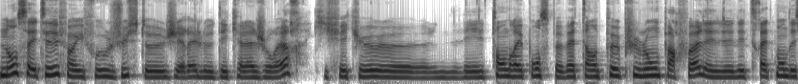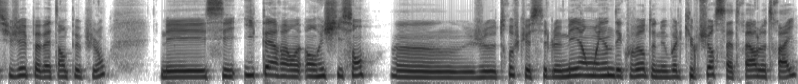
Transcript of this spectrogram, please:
Non, ça a été, enfin, il faut juste euh, gérer le décalage horaire qui fait que euh, les temps de réponse peuvent être un peu plus longs parfois, les, traitements des sujets peuvent être un peu plus longs, mais c'est hyper enrichissant. Euh, je trouve que c'est le meilleur moyen de découvrir de nouvelles cultures, c'est à travers le travail.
